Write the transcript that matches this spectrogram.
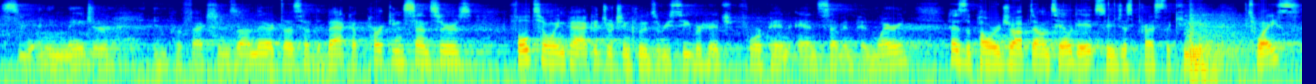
see any major imperfections on there. It does have the backup parking sensors Full towing package, which includes a receiver hitch, 4-pin and 7-pin wiring. Has the power drop-down tailgate, so you just press the key twice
